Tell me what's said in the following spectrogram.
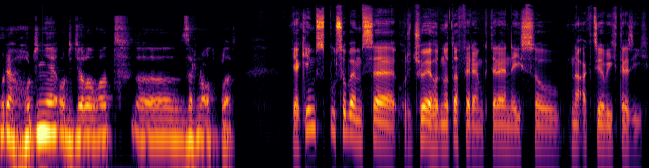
bude hodně oddělovat uh, zrno od plev. Jakým způsobem se určuje hodnota firm, které nejsou na akciových trzích?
